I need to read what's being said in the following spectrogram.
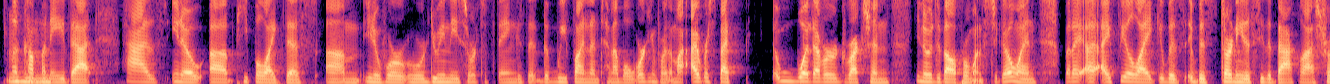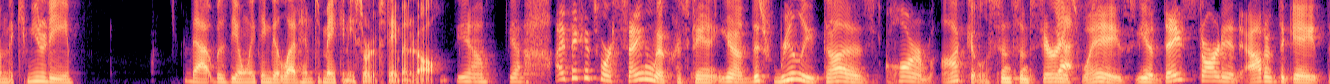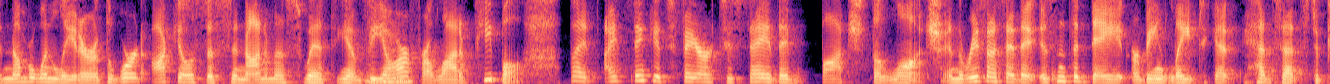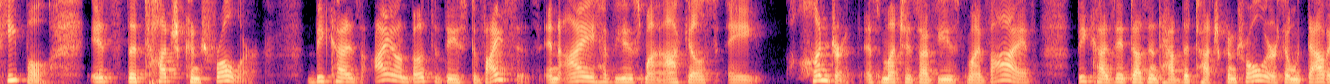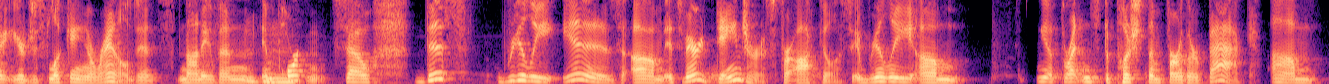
a company that has you know uh, people like this, um, you know, who are, who are doing these sorts of things that, that we find untenable working for them. I, I respect whatever direction you know a developer wants to go in, but I- I, I feel like it was it was starting to see the backlash from the community. That was the only thing that led him to make any sort of statement at all. Yeah, yeah. I think it's worth saying though, Christina, you know, this really does harm Oculus in some serious Yes. ways. You know, they started out of the gate the number one leader. The word Oculus is synonymous with, you know, VR mm-hmm. for a lot of people. But I think it's fair to say they botched the launch. And the reason I say that isn't the date or being late to get headsets to people. It's the touch controller because I own both of these devices and I have used my Oculus a hundredth as much as I've used my Vive because it doesn't have the touch controllers. And without it, you're just looking around. It's not even mm-hmm. important. So this really is, um, it's very dangerous for Oculus. It really, um, you know, threatens to push them further back. Um,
